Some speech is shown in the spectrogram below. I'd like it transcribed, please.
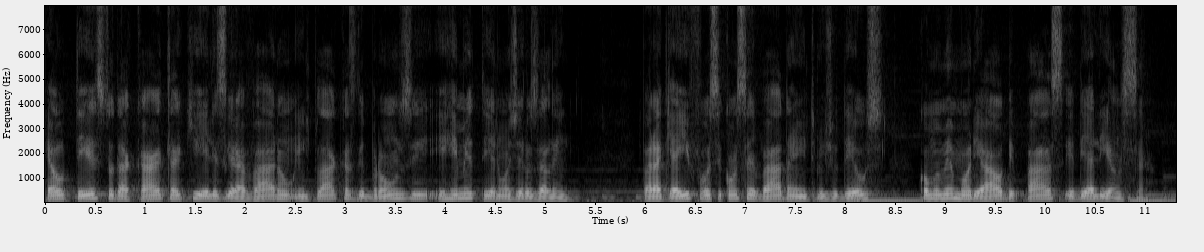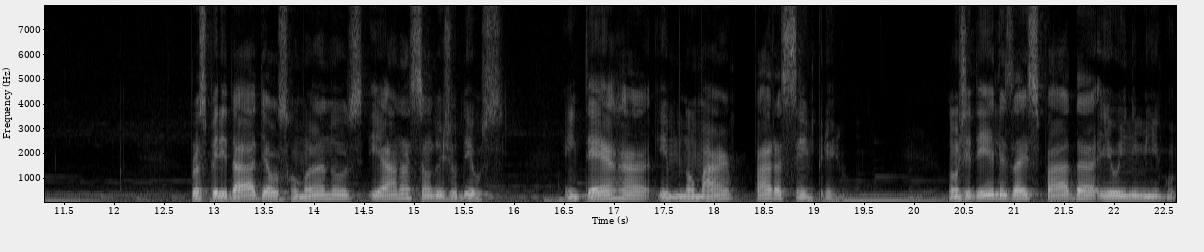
é o texto da carta que eles gravaram em placas de bronze e remeteram a Jerusalém, para que aí fosse conservada entre os judeus como memorial de paz e de aliança prosperidade aos romanos e à nação dos judeus, em terra e no mar para sempre. Longe deles a espada e o inimigo.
